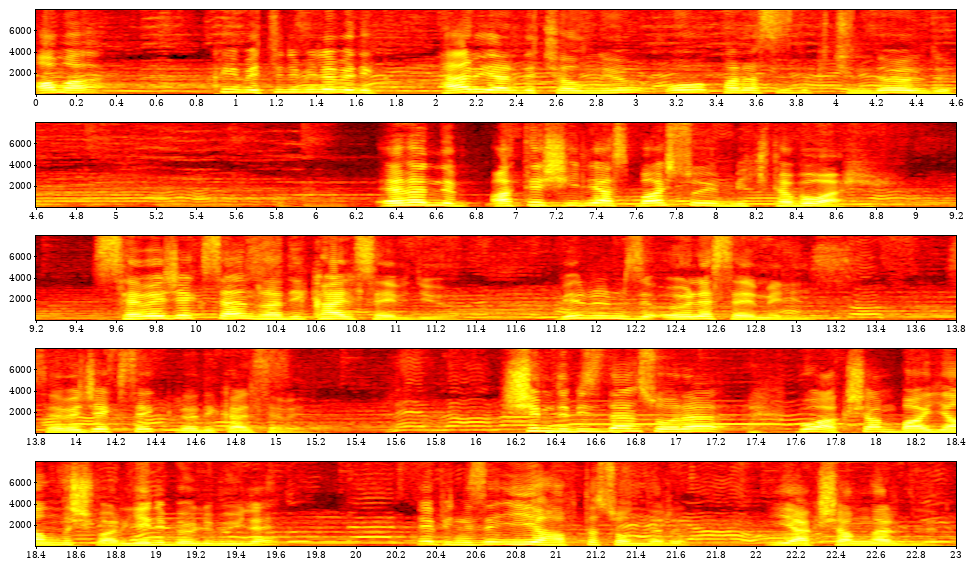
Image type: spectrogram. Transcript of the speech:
Ama kıymetini bilemedik. Her yerde çalınıyor. O parasızlık içinde öldü. Efendim Ateş İlyas Başsoy'un bir kitabı var. Seveceksen radikal sev diyor. Birbirimizi öyle sevmeliyiz. Seveceksek radikal sevelim. Şimdi bizden sonra bu akşam Bay Yanlış var yeni bölümüyle. Hepinize iyi hafta sonları, iyi akşamlar dilerim.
